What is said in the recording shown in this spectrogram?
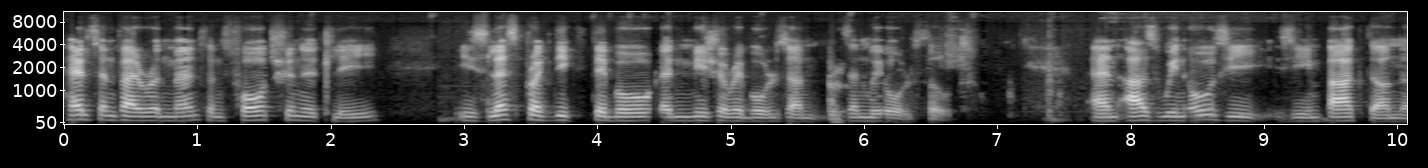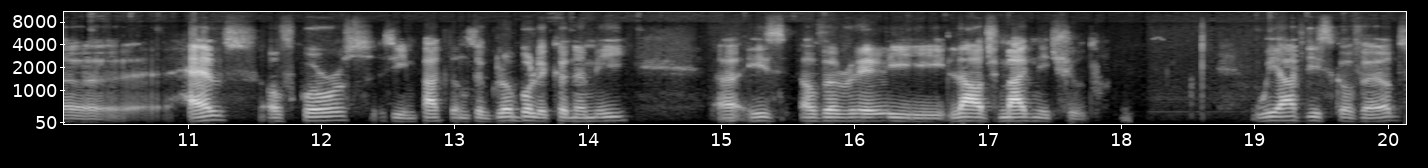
health environment, unfortunately, is less predictable and measurable than, than we all thought. And as we know, the, the impact on uh, health, of course, the impact on the global economy uh, is of a very large magnitude. We have discovered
